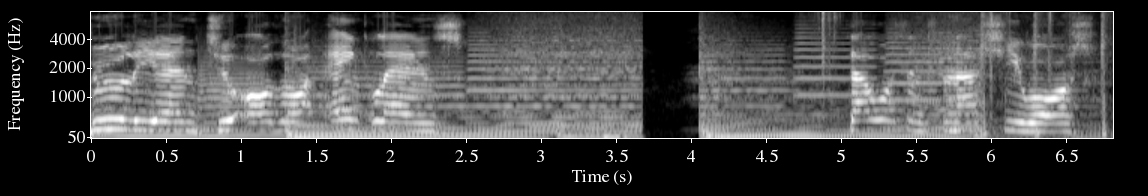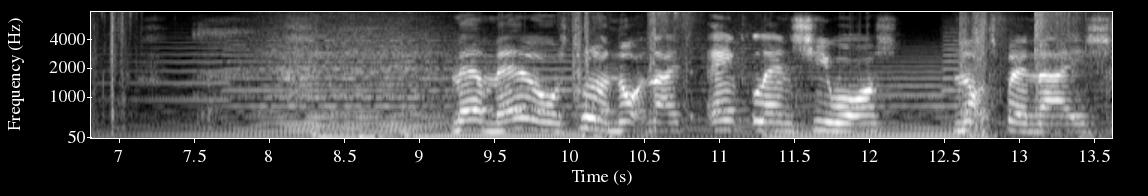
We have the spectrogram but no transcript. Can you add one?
bullying to other Inklings. That wasn't nice she was. Man, Mary was truly not nice, Inkling she was. Not very nice.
